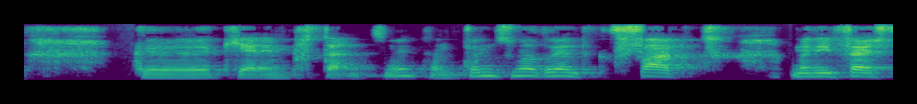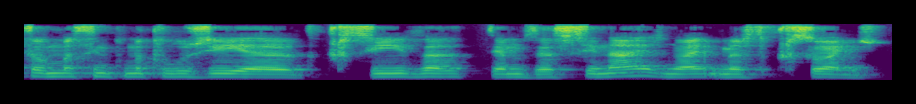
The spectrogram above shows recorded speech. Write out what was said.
que, que, era importante. No entanto, temos uma doente que de facto manifesta uma sintomatologia depressiva, temos esses sinais, não é? Mas depressões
